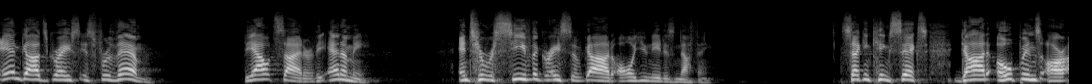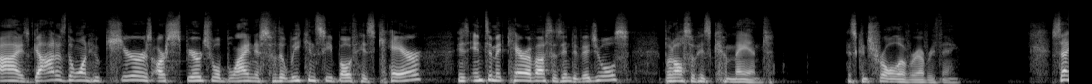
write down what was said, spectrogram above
and God's grace is for them, the outsider, the enemy. And to receive the grace of God, all you need is nothing. 2 Kings 6, God opens our eyes. God is the one who cures our spiritual blindness so that we can see both his care, his intimate care of us as individuals, but also his command, his control over everything. 2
